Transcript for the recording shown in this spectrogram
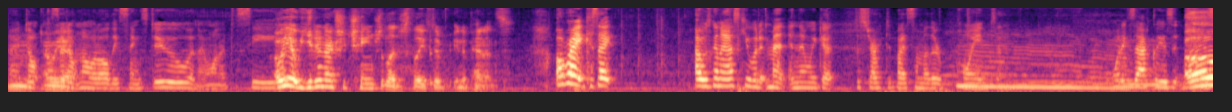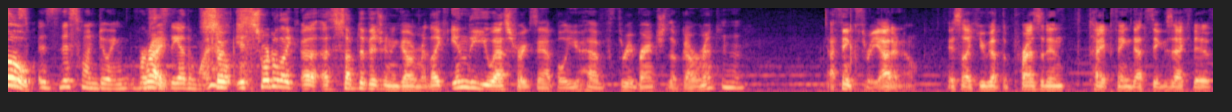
I Mm, don't, oh, yeah. I don't know what all these things do, and I wanted to see. Oh yeah, well, you didn't actually change the legislative independence. Oh right, because I, I was gonna ask you what it meant, and then we got distracted by some other point. And what exactly is it? Oh! is this, is this one doing versus the other one? So it's sort of like a, a subdivision in government. Like in the U.S., for example, you have three branches of government. Mhm. I think three. I don't know. It's like you've got the president type thing, that's the executive.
